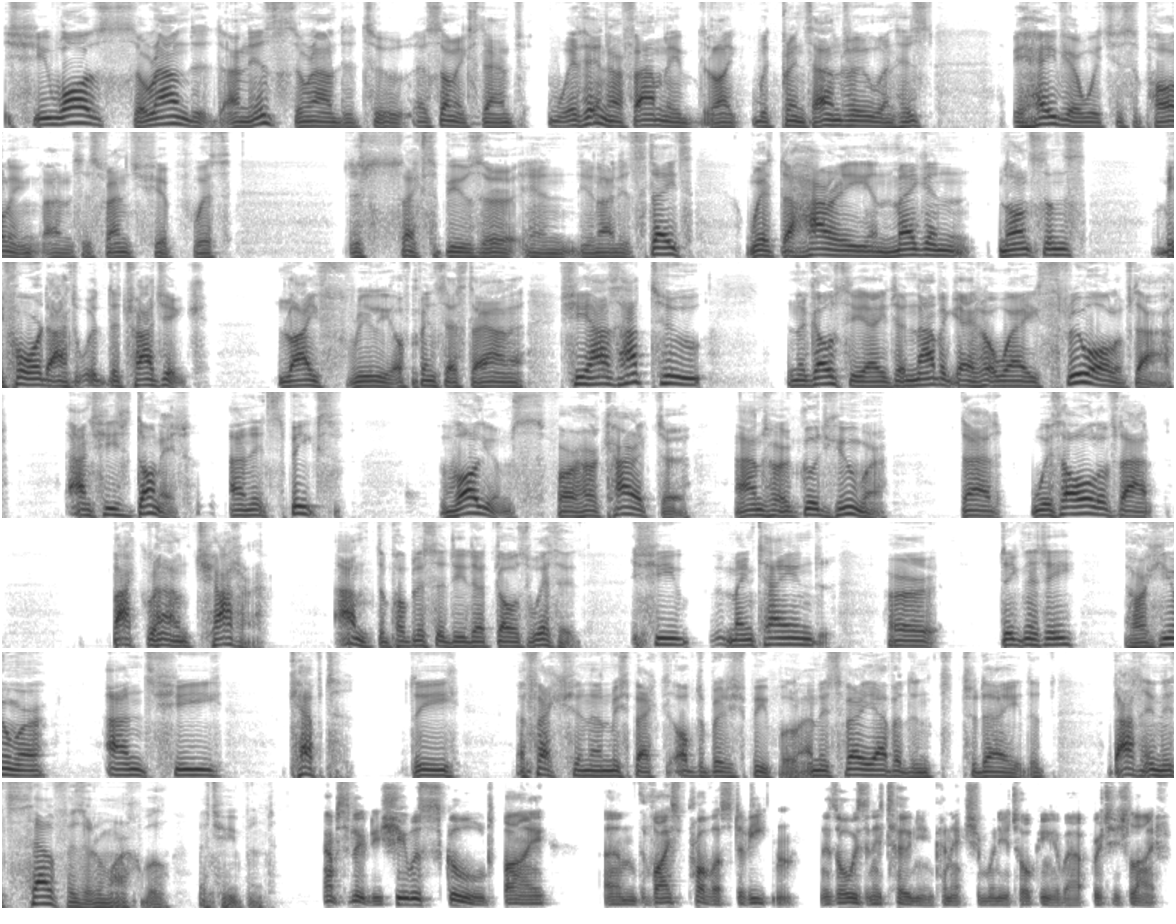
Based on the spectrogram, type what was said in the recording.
She was surrounded and is surrounded to uh, some extent within her family, like with Prince Andrew and his behavior, which is appalling, and his friendship with the sex abuser in the United States, with the Harry and Meghan nonsense before that, with the tragic life, really, of Princess Diana, she has had to negotiate and navigate her way through all of that, and she's done it. And it speaks volumes for her character and her good humour that with all of that background chatter and the publicity that goes with it, she maintained her dignity, her humour, and she kept the affection and respect of the British people. And it's very evident today that that in itself is a remarkable achievement. Absolutely. She was schooled by um, the vice provost of Eton. There's always an Etonian connection when you're talking about British life.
